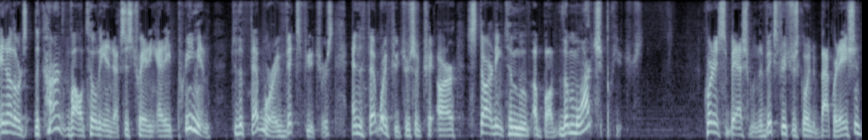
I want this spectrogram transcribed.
in other words, the current volatility index is trading at a premium to the February VIX futures, and the February futures are, tra- are starting to move above the March futures. According to Sebastian, when the VIX futures go into backwardation,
